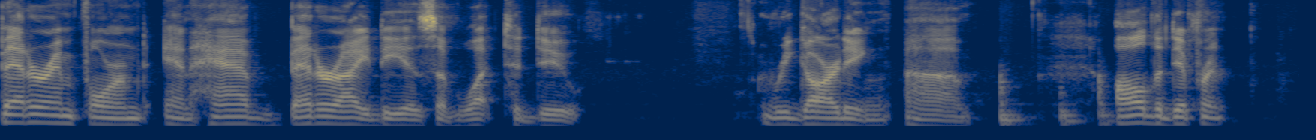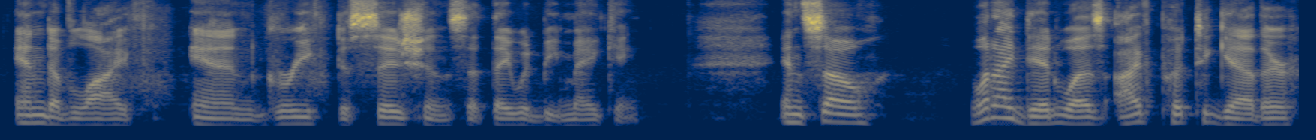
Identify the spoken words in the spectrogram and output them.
better informed and have better ideas of what to do regarding uh, all the different end of life and grief decisions that they would be making. And so, what I did was I've put together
